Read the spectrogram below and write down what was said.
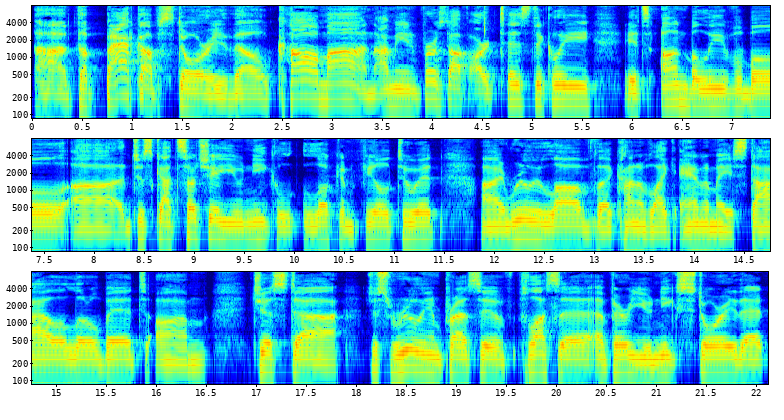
Uh, the backup story, though, come on. I mean, first off, artistically, it's unbelievable. Uh, just got such a unique look and feel to it. I really love the kind of like anime style a little bit. Um, just, uh, just really impressive. Plus, a, a very unique story that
